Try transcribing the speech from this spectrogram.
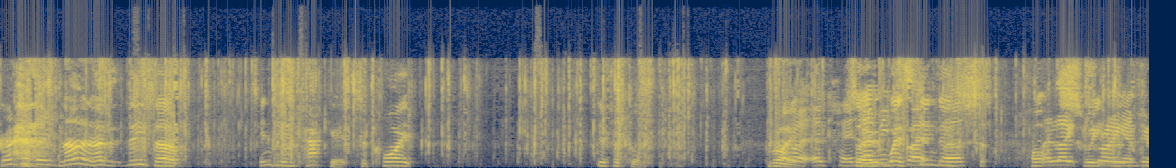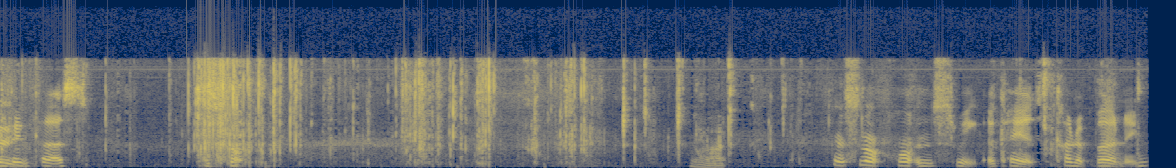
Why do they? No, no, these are Indian packets are quite difficult. Right. Right, okay. so let me West try Indies first. hot I like sweet trying everything first. It's got. Alright. It's not hot and sweet. Okay, it's kind of burning.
